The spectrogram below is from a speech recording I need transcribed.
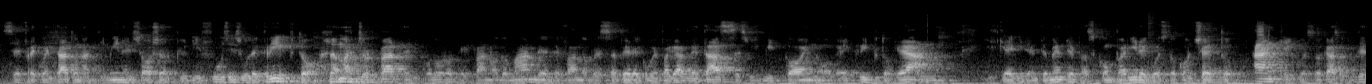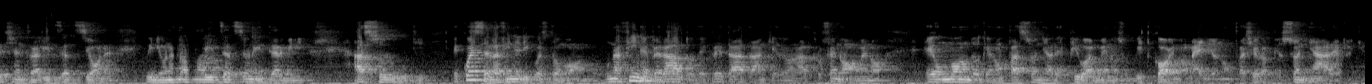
se frequentate un attimino i social più diffusi sulle cripto, la maggior parte di coloro che fanno domande le fanno per sapere come pagare le tasse sui bitcoin o le cripto che hanno, il che evidentemente fa scomparire questo concetto anche in questo caso di decentralizzazione, quindi una normalizzazione in termini assoluti. E questa è la fine di questo mondo, una fine peraltro decretata anche da un altro fenomeno è un mondo che non fa sognare più, almeno su Bitcoin, o meglio non faceva più sognare, perché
